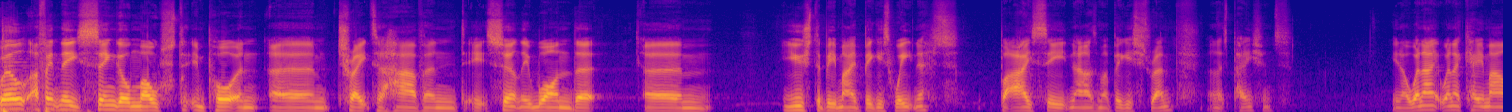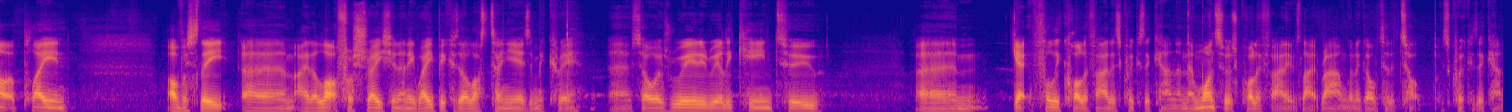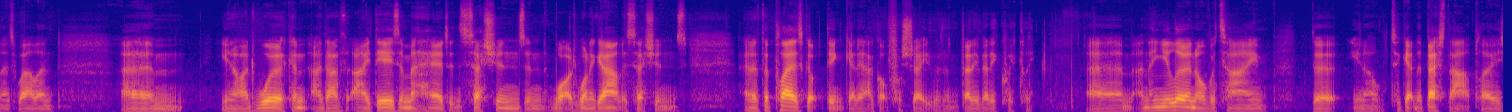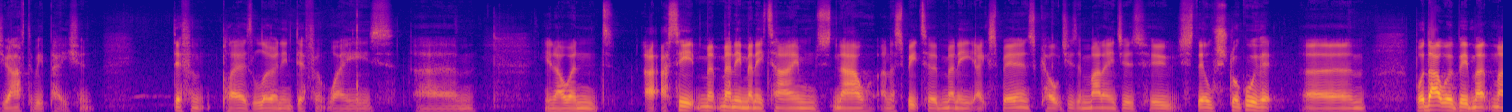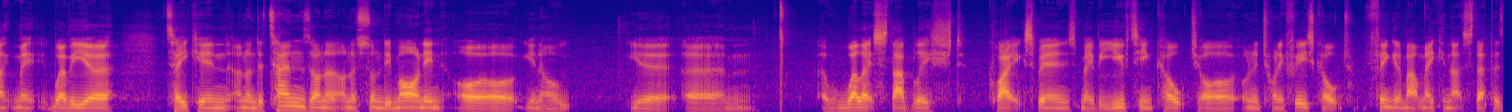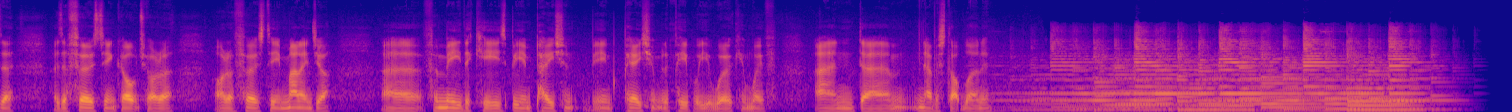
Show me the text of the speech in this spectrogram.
Well, I think the single most important um, trait to have, and it's certainly one that um, used to be my biggest weakness, but I see it now as my biggest strength, and that's patience. You know, when I when I came out of playing, obviously um, I had a lot of frustration anyway because I lost 10 years of my career. Uh, so I was really, really keen to um, get fully qualified as quick as I can. And then once I was qualified, it was like, right, I'm going to go to the top as quick as I can as well. And, um, you know, I'd work and I'd have ideas in my head and sessions and what I'd want to get out of the sessions. And if the players got, didn't get it, I got frustrated with them very, very quickly. Um, and then you learn over time that, you know, to get the best out of players, you have to be patient. Different players learn in different ways. Um, you know, and I, I see it many, many times now, and I speak to many experienced coaches and managers who still struggle with it. Um, but that would be my, my, my, whether you're taking an under 10s on a, on a Sunday morning or, you know, you're um, a well-established, quite experienced, maybe youth team coach or under 23s coach, thinking about making that step as a, as a first team coach or a, or a first team manager uh, for me, the key is being patient, being patient with the people you're working with and um, never stop learning.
